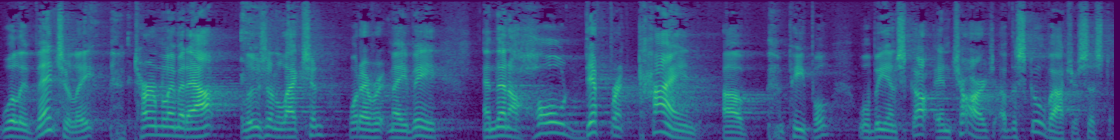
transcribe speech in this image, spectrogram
will eventually term limit out, lose an election, whatever it may be, and then a whole different kind of people will be in, in charge of the school voucher system.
